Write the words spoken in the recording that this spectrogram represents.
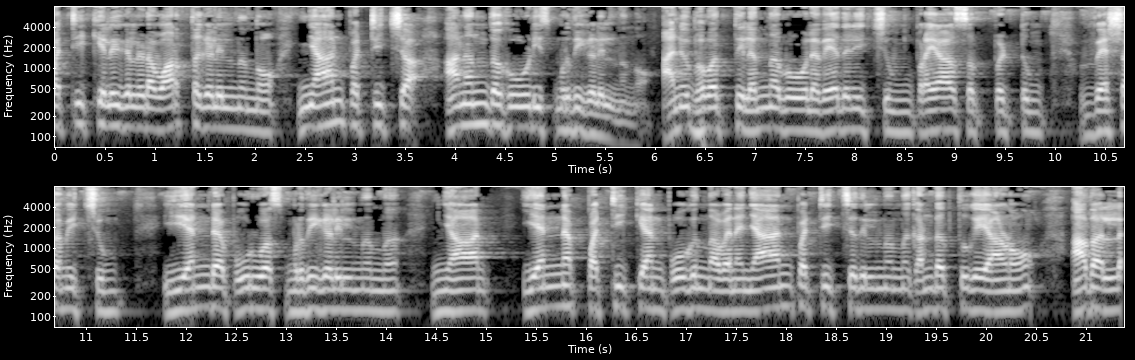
പറ്റിക്കലുകളുടെ വാർത്തകളിൽ നിന്നോ ഞാൻ പറ്റിച്ച അനന്തകോടി സ്മൃതികളിൽ നിന്നോ. അനുഭവത്തിൽ എന്ന പോലെ വേദനിച്ചും പ്രയാസപ്പെട്ടും വിഷമിച്ചും എന്റെ പൂർവസ്മൃതികളിൽ നിന്ന് ഞാൻ എന്നെ പറ്റിക്കാൻ പോകുന്നവനെ ഞാൻ പറ്റിച്ചതിൽ നിന്ന് കണ്ടെത്തുകയാണോ? അതല്ല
